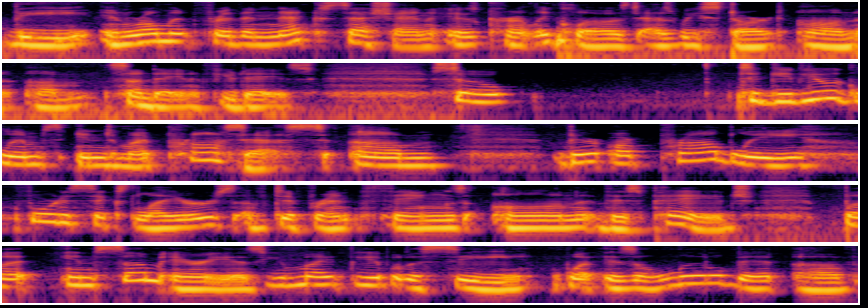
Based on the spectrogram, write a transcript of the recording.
The enrollment for the next session is currently closed as we start on um, Sunday in a few days. So, to give you a glimpse into my process, um, there are probably four to six layers of different things on this page, but in some areas you might be able to see what is a little bit of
